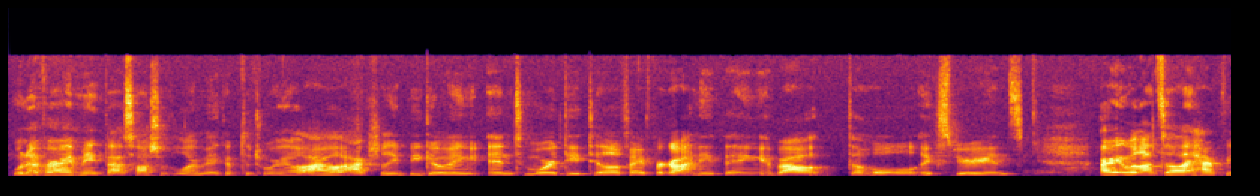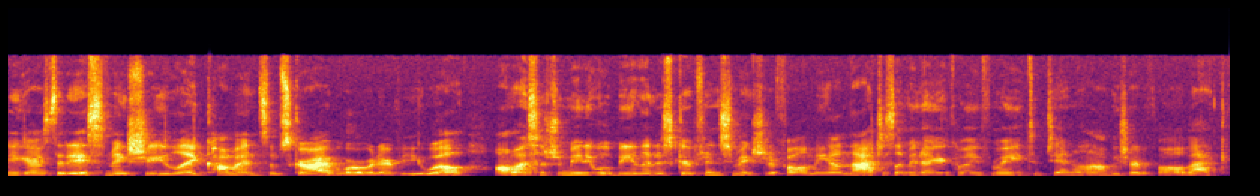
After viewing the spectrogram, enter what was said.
Whenever I make that Sasha Velour makeup tutorial, I will actually be going into more detail if I forgot anything about the whole experience. Alright, well that's all I have for you guys today, so make sure you like, comment, and subscribe, or whatever you will. All my social media will be in the description, so make sure to follow me on that. Just let me know you're coming from my YouTube channel, and I'll be sure to follow back.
